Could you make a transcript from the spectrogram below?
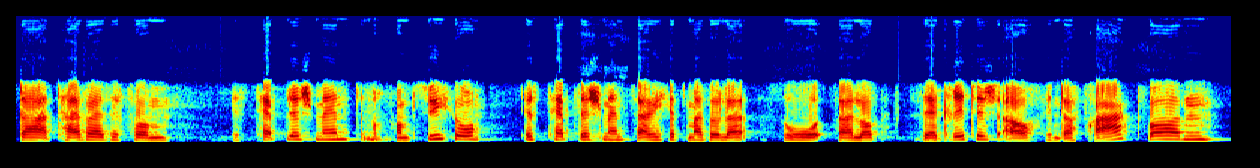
da teilweise vom Establishment, auch vom Psycho-Establishment, sage ich jetzt mal so, so salopp, sehr kritisch auch hinterfragt worden.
